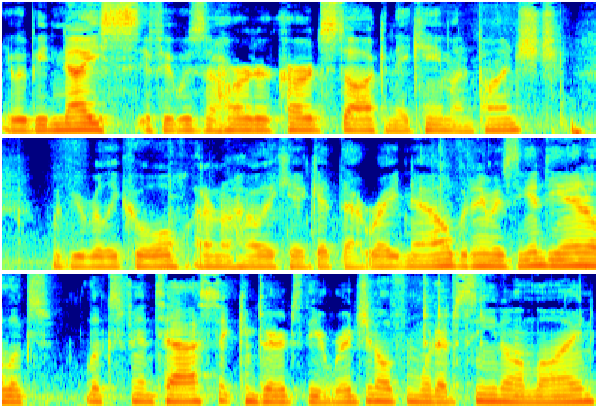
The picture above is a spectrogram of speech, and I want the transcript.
it would be nice if it was a harder card stock and they came unpunched. Would be really cool. I don't know how they can't get that right now. But anyways, the Indiana looks looks fantastic compared to the original from what I've seen online.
